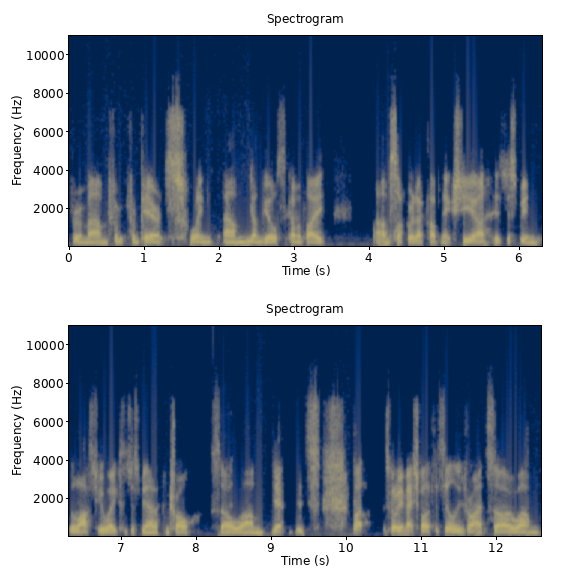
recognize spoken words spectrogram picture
from um, from, from parents wanting um, young girls to come and play um, soccer at our club next year has just been the last few weeks has just been out of control. So um, yeah, it's but it's got to be matched by the facilities, right? So um,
